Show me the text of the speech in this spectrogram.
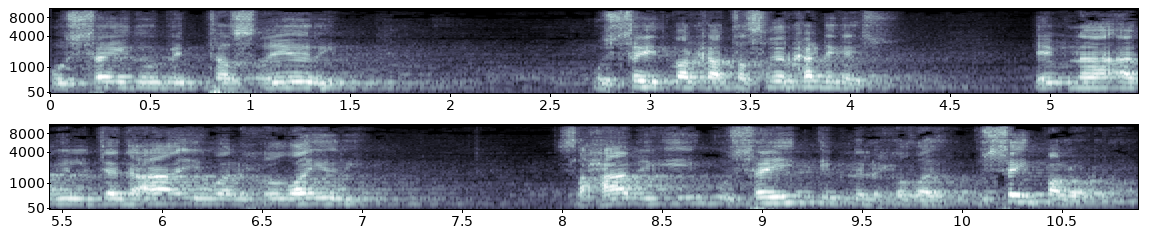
usaydu bitasgiiri. Usayd markaa tasgiir ka dhigayso. Ibna abiljadcaai wاlxudayri saxaabigii usayd ibn اlxudayr usayd baa la odhanaya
